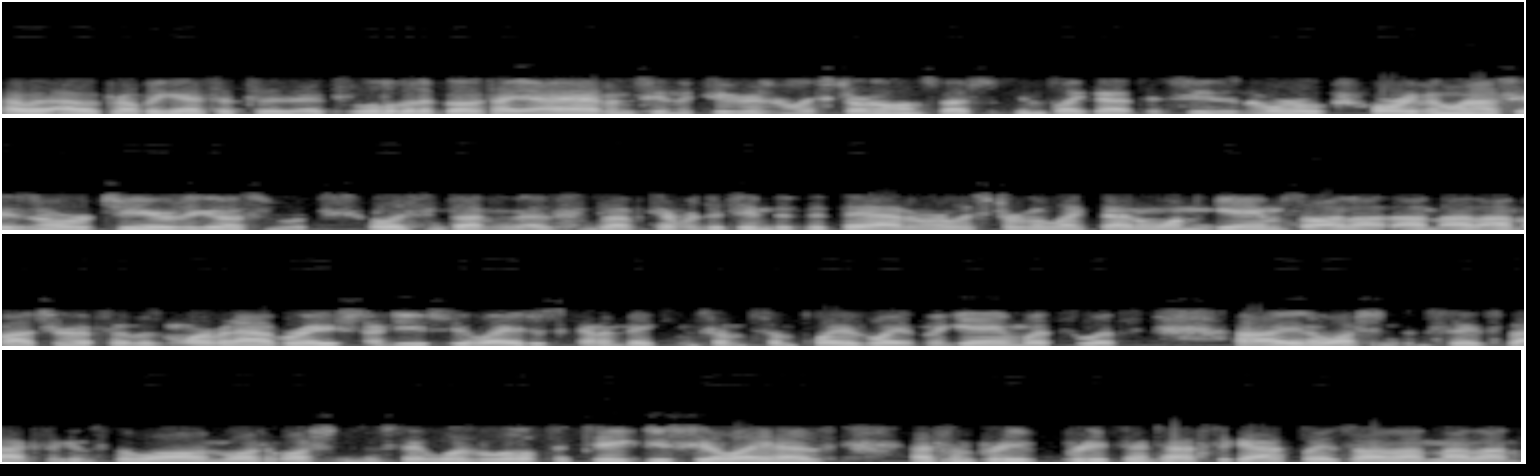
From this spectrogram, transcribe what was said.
I, I, would, probably guess it's a, it's a little bit of both. I, I haven't seen the Cougars really struggle on special teams like that this season, or or even last season, or two years ago. So really, since I've since I've covered the team, that, that they haven't really struggled like that in one game. So I'm not, I'm, I'm not sure if it was more of an aberration on UCLA, just kind of making some some plays late in the game with with uh, you know Washington State's backs against the wall, and Washington State was a little fatigued. UCLA has has some pretty pretty fantastic athletes. So I'm I'm I'm,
